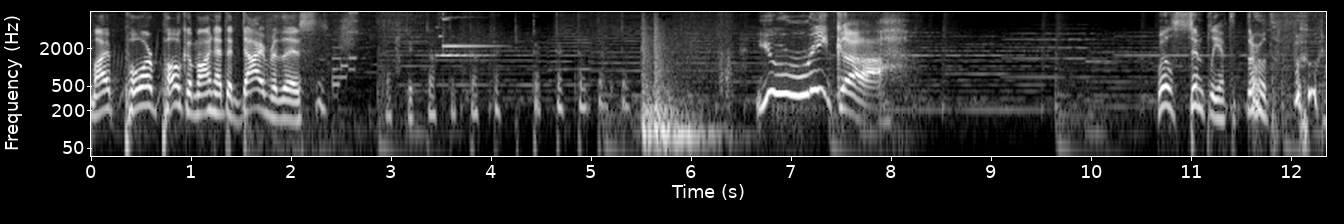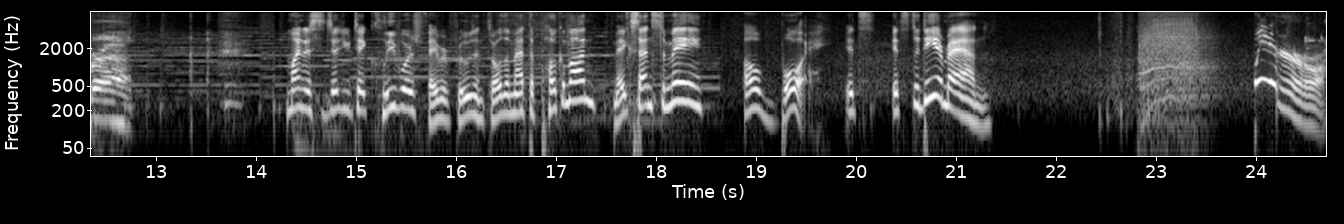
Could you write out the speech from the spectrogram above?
My poor Pokemon had to die for this. Eureka! We'll simply have to throw the food. Bruh. Minus suggest you take Kleavor's favorite fruits and throw them at the Pokemon? Makes sense to me. Oh boy. It's it's the Deer Man. Weird.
